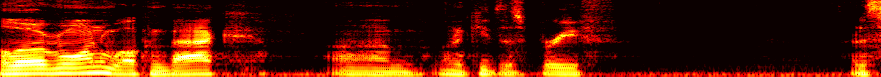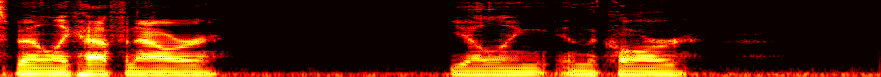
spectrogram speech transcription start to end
Hello, everyone. Welcome back. Um, I'm going to keep this brief. I just spent like half an hour yelling in the car.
